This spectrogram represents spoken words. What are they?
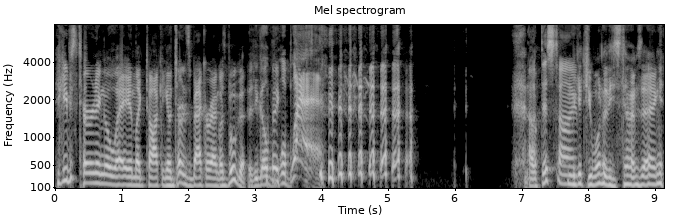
He keeps turning away and like talking, and turns back around, and goes booga. And you go blah blah. Not this Let me time. get you one of these times, Aang.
